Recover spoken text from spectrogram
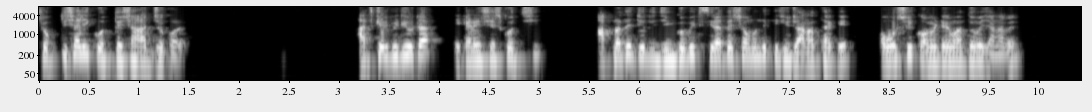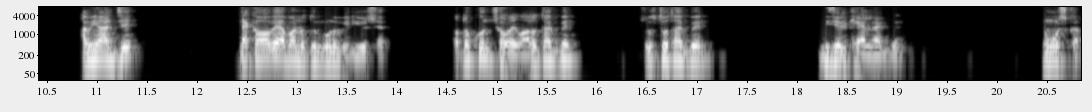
শক্তিশালী করতে সাহায্য করে। আজকের ভিডিওটা এখানেই শেষ করছি। আপনাদের যদি জিঙ্কোভিট সিরাপের সম্বন্ধে কিছু জানার থাকে, অবশ্যই কমেন্টের মাধ্যমে জানাবেন। আমি আর যে দেখা হবে আবার নতুন কোনো ভিডিও সাথে। ততক্ষণ সবাই ভালো থাকবেন, সুস্থ থাকবেন, নিজের খেয়াল রাখবেন। নমস্কার।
